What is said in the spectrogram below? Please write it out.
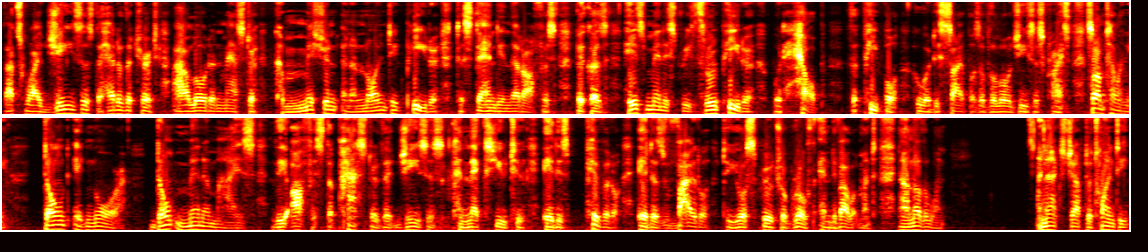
That's why Jesus, the head of the church, our Lord and Master, commissioned and anointed Peter to stand in that office because his ministry through Peter would help the people who are disciples of the Lord Jesus Christ. So I'm telling you, don't ignore don't minimize the office, the pastor that Jesus connects you to. It is pivotal. It is vital to your spiritual growth and development. Now, another one. In Acts chapter 20,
